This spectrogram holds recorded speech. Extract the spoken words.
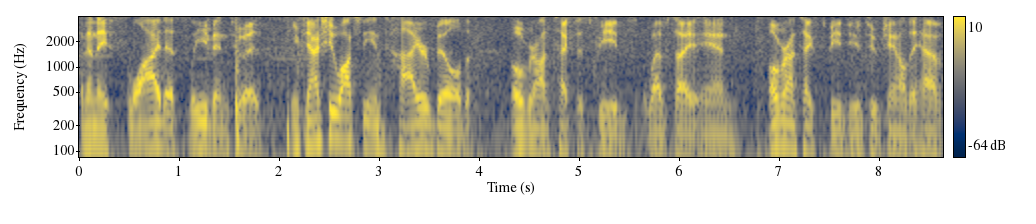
and then they slide a sleeve into it. You can actually watch the entire build over on Texas Speed's website and over on Texas Speed's YouTube channel. They have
